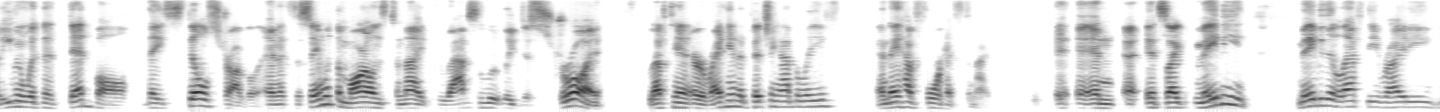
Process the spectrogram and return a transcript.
But even with the dead ball, they still struggle. And it's the same with the Marlins tonight, who absolutely destroy left hand or right handed pitching, I believe. And they have four hits tonight. And uh, it's like maybe, maybe the lefty righty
